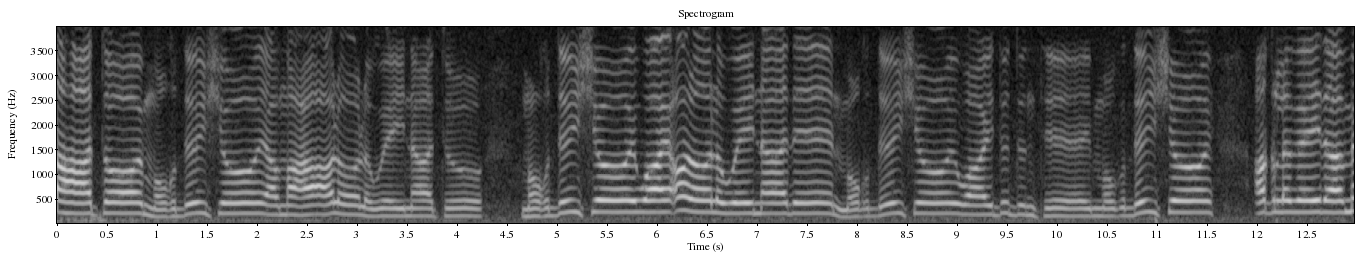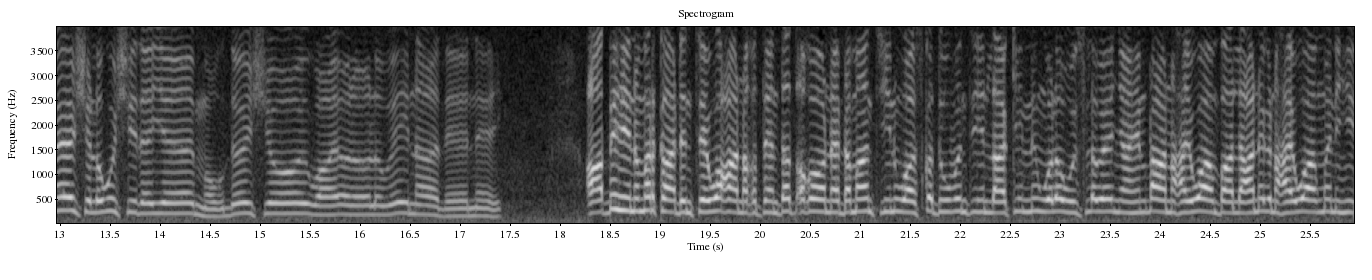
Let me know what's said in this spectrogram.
lahaato. Muqdishoy amaha oloola weynaato. Muqdishoy waay oloola weynaadeen. Muqdishoy waay duduntey muqdishoy aqligayda meesha lagu shidayey muqdishoy waay oloola weynaadeene aabbihiina markaa dhintay waxaa noqoteen dad aqoone dhammaantiin waa iska duubantihiin laakiin nin walow isla weyn yahay hindhaana xaywaan baa le anigana xaywaan manihi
